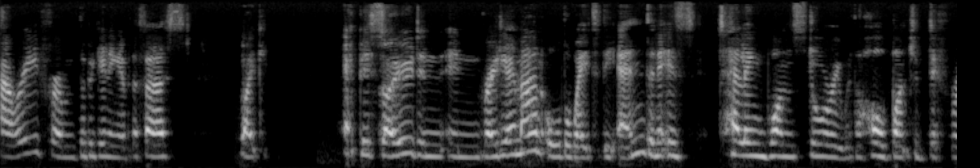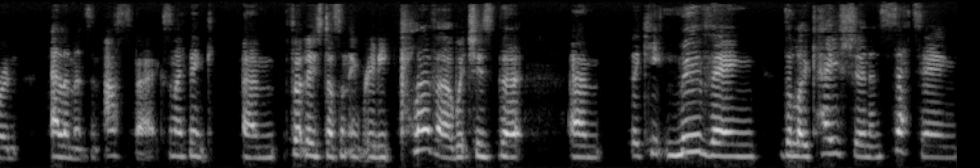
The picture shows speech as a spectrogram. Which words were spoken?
carry from the beginning of the first like episode in in radio man all the way to the end and it is telling one story with a whole bunch of different elements and aspects and i think um, Footloose does something really clever, which is that um, they keep moving the location and setting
